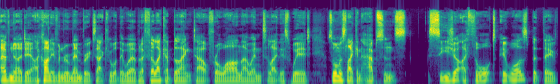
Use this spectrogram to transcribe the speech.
I, have no idea. I can't even remember exactly what they were, but I feel like I blanked out for a while and I went to like this weird, it's almost like an absence seizure. I thought it was, but they've,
